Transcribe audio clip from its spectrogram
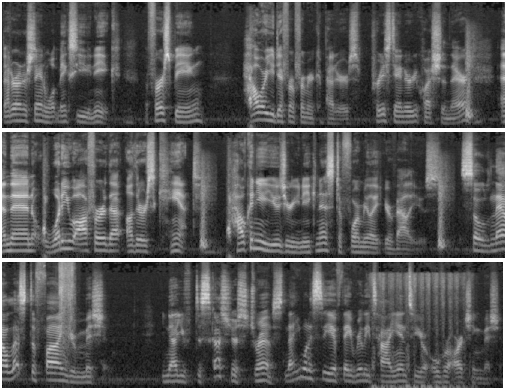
better understand what makes you unique. The first being, how are you different from your competitors? Pretty standard question there. And then what do you offer that others can't? How can you use your uniqueness to formulate your values? So now let's define your mission. Now you've discussed your strengths. Now you want to see if they really tie into your overarching mission.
